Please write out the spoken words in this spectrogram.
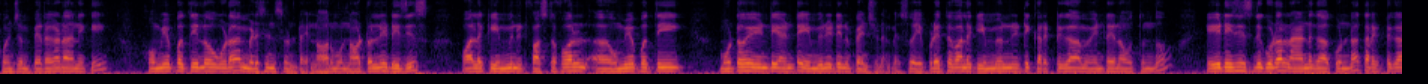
కొంచెం పెరగడానికి హోమియోపతిలో కూడా మెడిసిన్స్ ఉంటాయి. నార్మల్ నాట్ ఓన్లీ డిజీజ్ వాళ్ళకి immunity first of all homeopathy motto ఏంటి అంటే ఇమ్యూనిటీని పెంచడమే. సో ఎప్పుడైతే వాళ్ళకి ఇమ్యూనిటీ కరెక్ట్గా మెయింటైన్ అవుతుందో ఏ డిజీస్ని కూడా ల్యాండ్ కాకుండా కరెక్ట్గా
